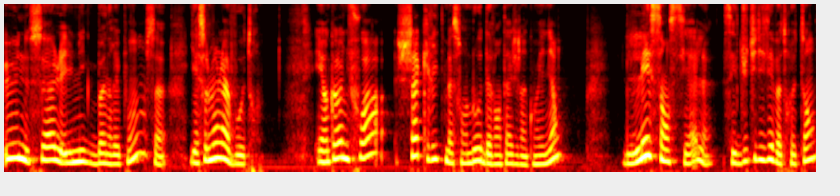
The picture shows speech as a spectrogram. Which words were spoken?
une seule et unique bonne réponse, il y a seulement la vôtre. Et encore une fois, chaque rythme a son lot d'avantages et d'inconvénients. L'essentiel, c'est d'utiliser votre temps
